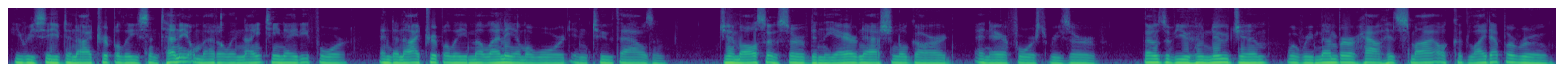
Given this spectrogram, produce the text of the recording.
He received an IEEE Centennial Medal in 1984 and an IEEE Millennium Award in 2000. Jim also served in the Air National Guard and Air Force Reserve. Those of you who knew Jim will remember how his smile could light up a room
